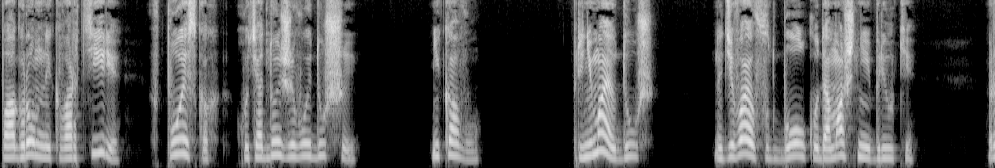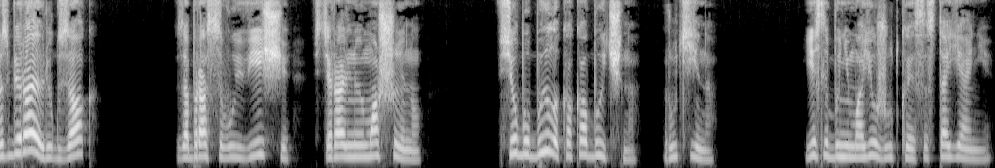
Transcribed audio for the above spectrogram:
по огромной квартире в поисках хоть одной живой души. Никого. Принимаю душ, надеваю футболку, домашние брюки, разбираю рюкзак, забрасываю вещи в стиральную машину все бы было как обычно, рутина. Если бы не мое жуткое состояние.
